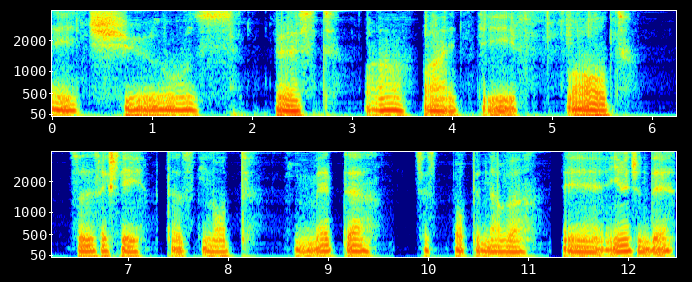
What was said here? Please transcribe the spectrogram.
I choose first file by default. So this actually does not matter. Just pop another uh, image in there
